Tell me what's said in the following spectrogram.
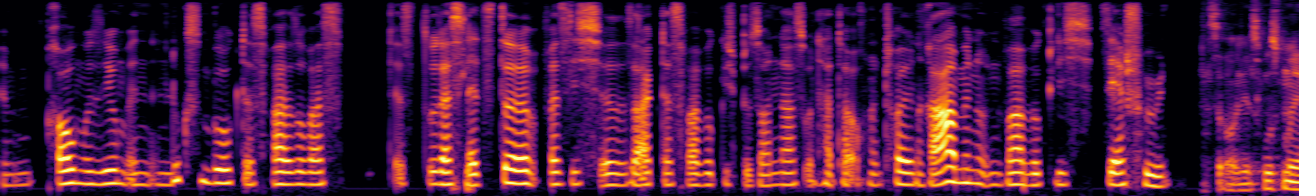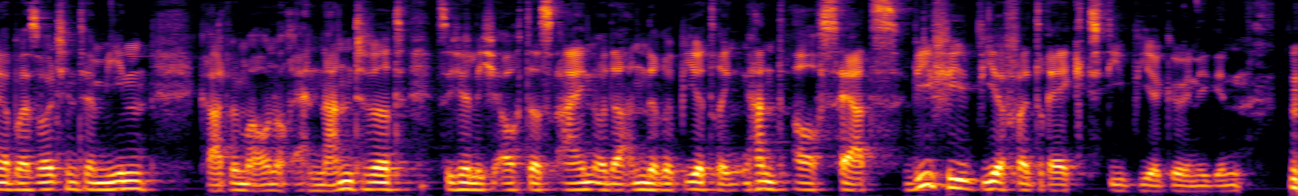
im Braumuseum in, in Luxemburg, das war sowas, das so das letzte, was ich äh, sage, das war wirklich besonders und hatte auch einen tollen Rahmen und war wirklich sehr schön. So, und jetzt muss man ja bei solchen Terminen, gerade wenn man auch noch ernannt wird, sicherlich auch das ein oder andere Bier trinken. Hand aufs Herz. Wie viel Bier verträgt die Bierkönigin?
